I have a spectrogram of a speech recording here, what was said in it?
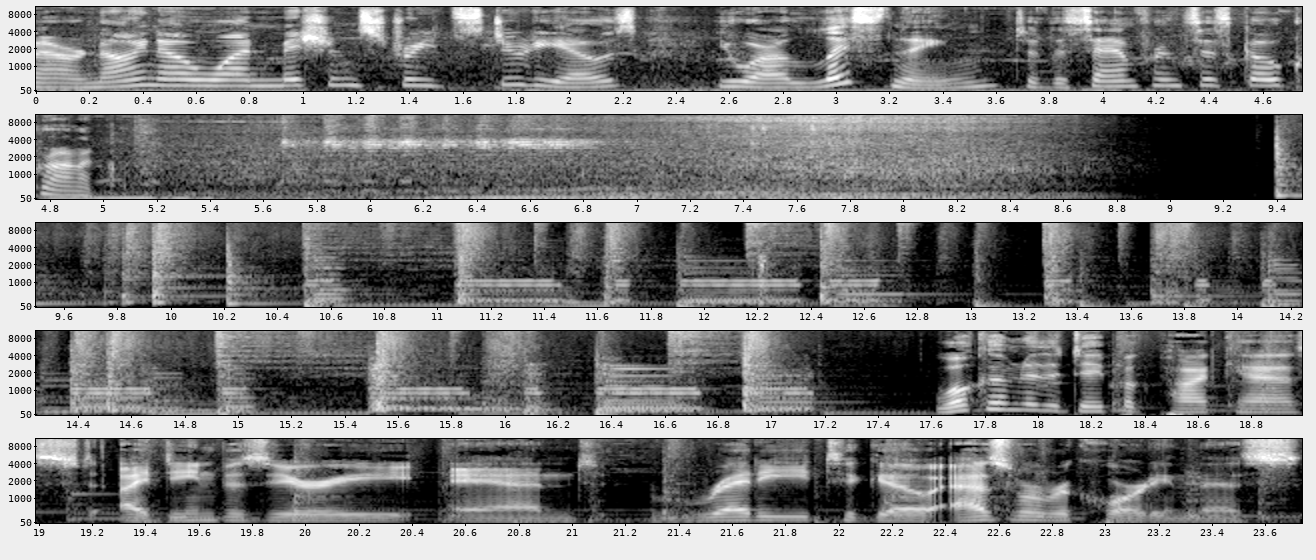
our 901 Mission Street studios, you are listening to the San Francisco Chronicle. Welcome to the Datebook Podcast. Aidin Vaziri and ready to go as we're recording this,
